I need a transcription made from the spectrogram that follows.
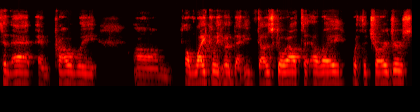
to that and probably um, a likelihood that he does go out to LA with the Chargers.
